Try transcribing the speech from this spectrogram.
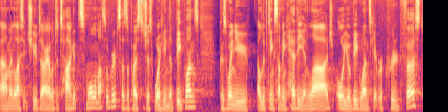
um, and elastic tubes are able to target the smaller muscle groups as opposed to just working the big ones. Because when you are lifting something heavy and large, all your big ones get recruited first,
